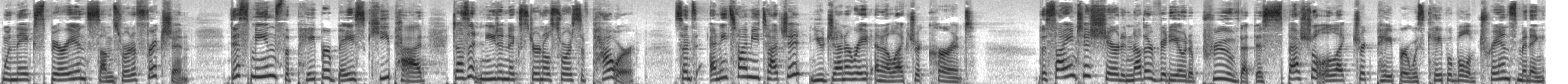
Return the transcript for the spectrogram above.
when they experience some sort of friction. This means the paper based keypad doesn't need an external source of power, since anytime you touch it, you generate an electric current. The scientists shared another video to prove that this special electric paper was capable of transmitting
